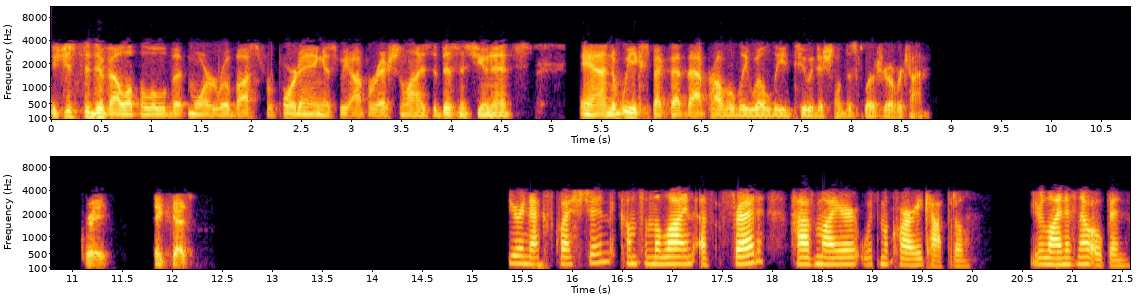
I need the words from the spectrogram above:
is just to develop a little bit more robust reporting as we operationalize the business units. And we expect that that probably will lead to additional disclosure over time. Great. Thanks, guys. Your next question comes from the line of Fred Havemeyer with Macquarie Capital. Your line is now open.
